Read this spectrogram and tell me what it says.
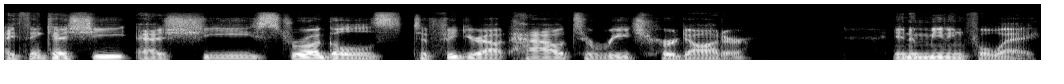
I think as she as she struggles to figure out how to reach her daughter in a meaningful way,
